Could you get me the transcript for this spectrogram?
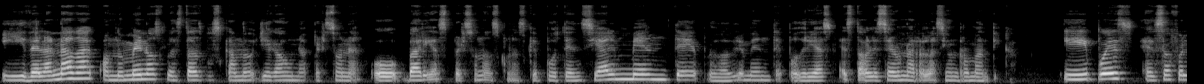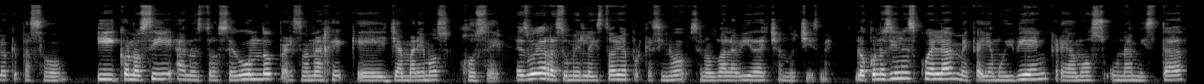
Y de la nada, cuando menos lo estás buscando, llega una persona o varias personas con las que potencialmente, probablemente podrías establecer una relación romántica. Y pues eso fue lo que pasó y conocí a nuestro segundo personaje que llamaremos José. Les voy a resumir la historia porque si no se nos va la vida echando chisme. Lo conocí en la escuela, me caía muy bien, creamos una amistad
